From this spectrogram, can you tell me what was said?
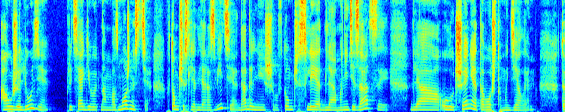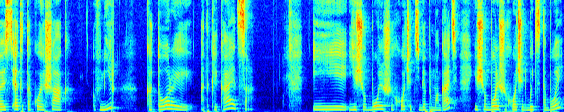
а уже люди притягивают нам возможности, в том числе для развития да, дальнейшего, в том числе для монетизации, для улучшения того, что мы делаем. То есть это такой шаг в мир, который откликается и еще больше хочет тебе помогать, еще больше хочет быть с тобой,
